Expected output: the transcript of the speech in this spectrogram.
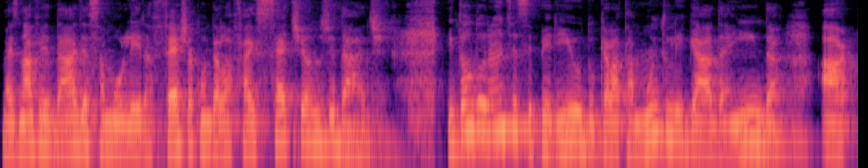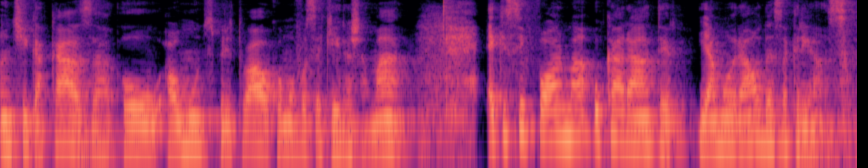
mas na verdade essa moleira fecha quando ela faz sete anos de idade. Então, durante esse período que ela está muito ligada ainda à antiga casa ou ao mundo espiritual, como você queira chamar, é que se forma o caráter e a moral dessa criança.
